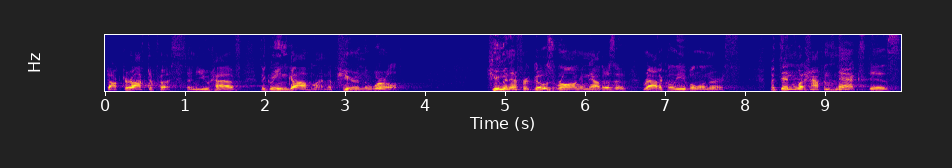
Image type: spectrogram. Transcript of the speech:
Dr. Octopus, and you have the Green Goblin appear in the world. Human effort goes wrong, and now there's a radical evil on Earth. But then what happens next is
